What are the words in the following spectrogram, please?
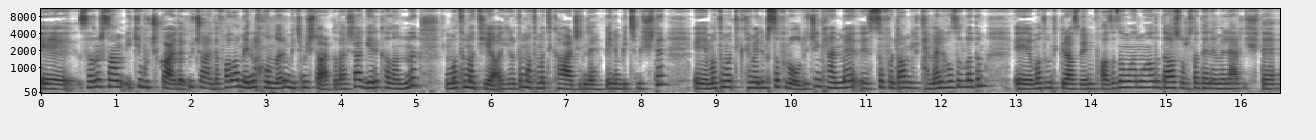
Ee, sanırsam iki buçuk ayda üç ayda falan benim konularım bitmişti arkadaşlar. Geri kalanını matematiğe ayırdım. Matematik haricinde benim bitmişti. Ee, matematik temelim sıfır olduğu için kendime e, sıfırdan bir temel hazırladım. Ee, matematik biraz benim fazla zamanımı aldı. Daha sonrasında denemeler işte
